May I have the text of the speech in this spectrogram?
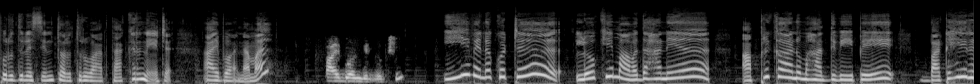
පුරුදු ලෙසින් තොරතුරු වාර්තා කරනයට අයිබෝන් නමල් අයිබෝන් විදුක්ෂි ඊයේ වෙනකොට ලෝකීම අවධානය අප්‍රිකානු මහද්දවීපයේ බටහිර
